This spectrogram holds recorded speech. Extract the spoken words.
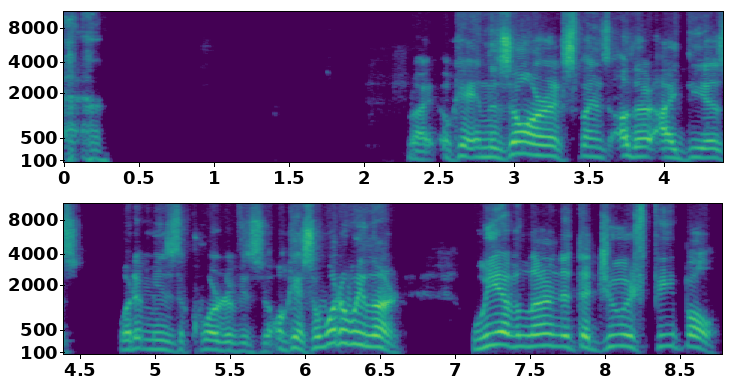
right. Okay. And the Zohar explains other ideas, what it means the quarter of Israel. Okay. So what do we learn? We have learned that the Jewish people,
